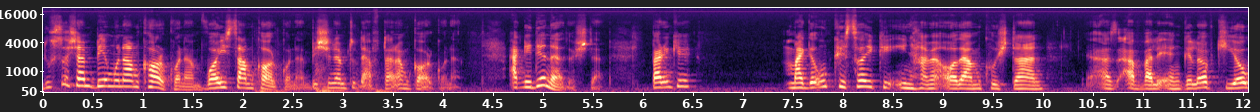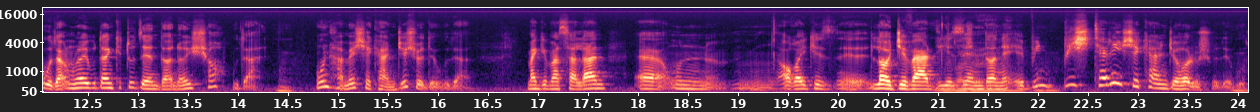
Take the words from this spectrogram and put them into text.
دوست داشتم بمونم کار کنم وایسم کار کنم بشینم تو دفترم کار کنم عقیده نداشتم برای اینکه مگه اون کسایی که این همه آدم کشتن از اول انقلاب کیا بودن؟ اونایی بودن که تو زندانهای شاه بودن. اون همه شکنجه شده بودن. مگه مثلا اون آقایی که لاجوردی. زندان ابین بیشترین شکنجه ها رو شده بود.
